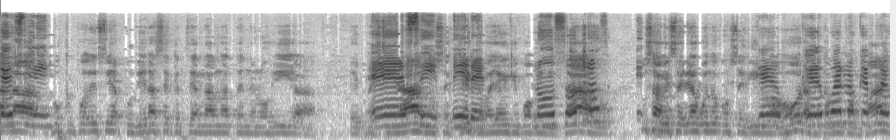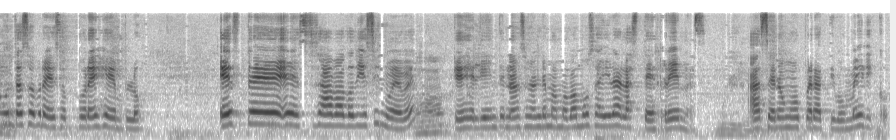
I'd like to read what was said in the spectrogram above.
que sí. Porque puede ser, pudiera ser que tenga una tecnología eh, sí, mire, que nosotros-. Tú sabes, sería bueno conseguirlo Qué, ahora. qué bueno en que campaña. preguntas sobre eso. Por ejemplo, este es sábado 19, Ajá. que es el Día Internacional de Mamá, vamos a ir a las terrenas a hacer un operativo médico.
